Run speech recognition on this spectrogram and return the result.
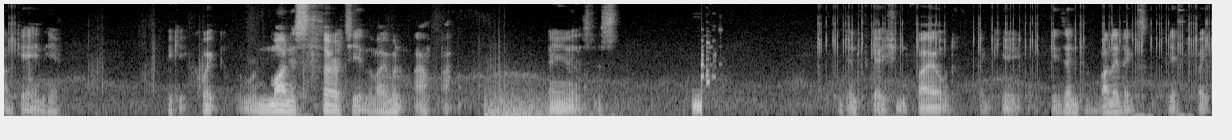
I'll get in here. Make it quick. We're minus 30 at the moment. Wow. And it's just identification failed. Thank you. Please enter valid. Yeah, wait.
